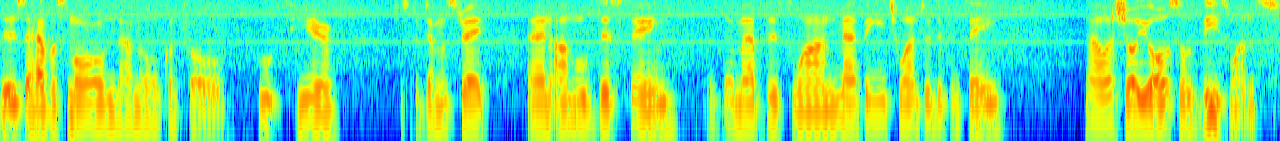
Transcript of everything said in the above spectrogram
this. I have a small nanoKONTROL hoot here just to demonstrate and I'll move this thing to map this one mapping each one to a different thing now I'll show you also these ones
